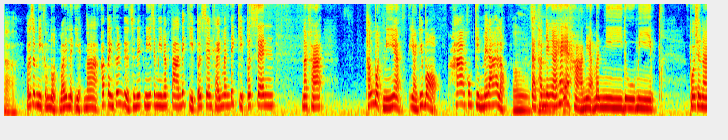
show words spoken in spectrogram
ค่ะๆก็จะมีกำหนดไว้ละเอียดมาก ถ้าเป็นเครื่องดื่มชนิดนี้จะมีน้ำตาลได้กี่เปอร์เซ็นต์ไขมันได้กี่เปอร์เซ็นต์นะคะ ทั้งหมดนี้อะอย่างที่บอกห้ามเขากินไม่ได้หรอกเออแต่ทำยังไงให้อาหารเนี่ย มันมีดูมีโภชนา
